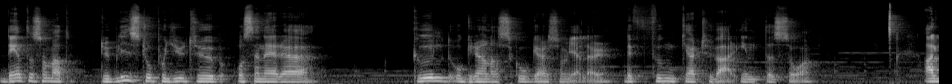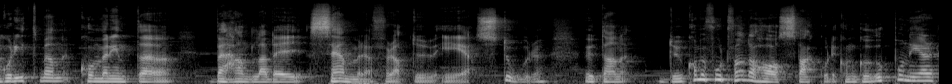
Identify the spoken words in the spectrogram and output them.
Det är inte som att du blir stor på YouTube och sen är det guld och gröna skogar som gäller. Det funkar tyvärr inte så. Algoritmen kommer inte behandla dig sämre för att du är stor. Utan du kommer fortfarande ha svackor. Det kommer gå upp och ner.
